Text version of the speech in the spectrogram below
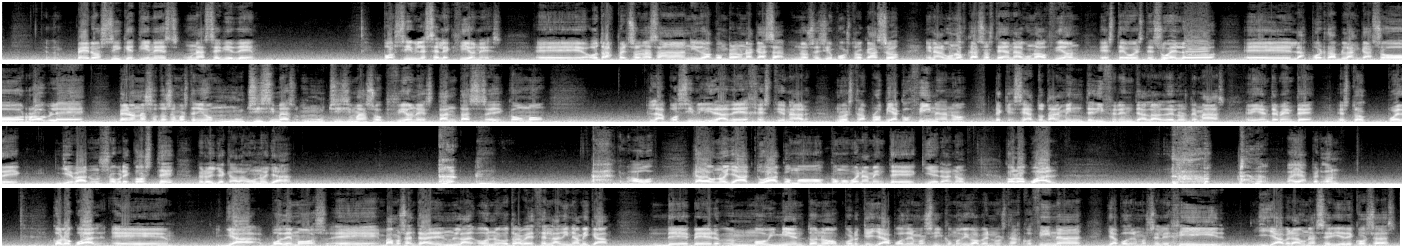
pero sí que tienes una serie de posibles elecciones. Eh, otras personas han ido a comprar una casa, no sé si en vuestro caso, en algunos casos te dan alguna opción, este o este suelo, eh, las puertas blancas o roble, pero nosotros hemos tenido muchísimas, muchísimas opciones, tantas eh, como la posibilidad de gestionar nuestra propia cocina, ¿no? De que sea totalmente diferente a la de los demás. Evidentemente, esto puede llevar un sobrecoste, pero oye, cada uno ya Ah, me Cada uno ya actúa como, como buenamente quiera, ¿no? Con lo cual, vaya, perdón. Con lo cual, eh, ya podemos, eh, vamos a entrar en otra vez en la dinámica de ver movimiento, ¿no? Porque ya podremos ir, como digo, a ver nuestras cocinas, ya podremos elegir y ya habrá una serie de cosas.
